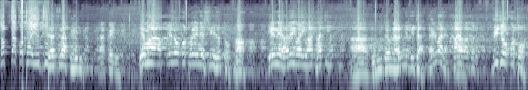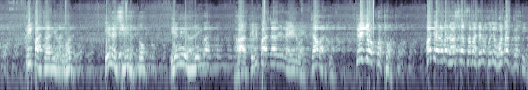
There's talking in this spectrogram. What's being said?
સપ્ત કોઠા યુદ્ધ. રચના કરી એમાં પેલો કોઠો એને શિર હતો. હા. એને હરીવાઈ વાત સાચી? હા, ગુરુદેવને હરવી દીધા. હરવા ને કાંઈ બીજો કોઠો. કૃપાચાર્ય ભગવાન એને શિર હતો. એને હરવા હા કૃપાચાર્ય ને હેરવા જવા દે ત્રીજો કોઠો. અજય અમારે રાષ્ટ્ર સભા જેનું કોઈ હોટ જ નથી.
